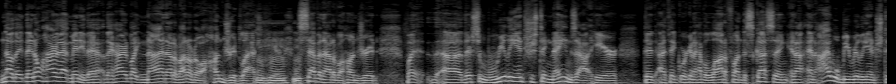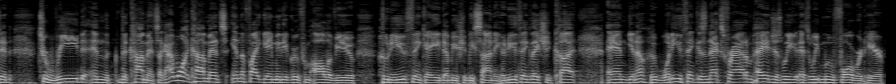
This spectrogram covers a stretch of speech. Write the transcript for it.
No, they, they don't hire that many. They they hired like nine out of I don't know a hundred last year, seven out of a hundred. But uh, there's some really interesting names out here that I think we're going to have a lot of fun discussing, and I and I will be really interested to read in the, the comments. Like I want comments in the Fight Game Media group from all of you. Who do you think AEW should be signing? Who do you think they should cut? And you know, who what do you think is next for Adam Page as we as we move forward here?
